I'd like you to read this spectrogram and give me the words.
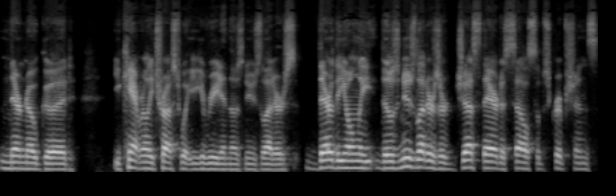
they're no good. You can't really trust what you read in those newsletters. They're the only, those newsletters are just there to sell subscriptions.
